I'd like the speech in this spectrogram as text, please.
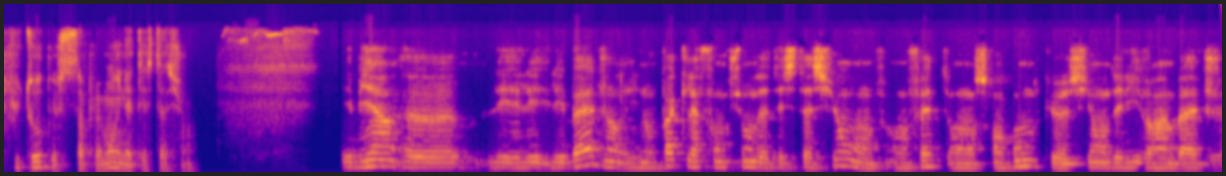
plutôt que simplement une attestation? Eh bien, euh, les, badges, hein, ils n'ont pas que la fonction d'attestation. En, fait, on se rend compte que si on délivre un badge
